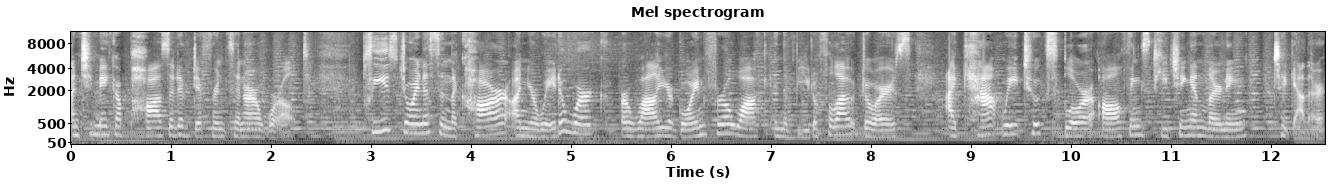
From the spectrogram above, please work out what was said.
and to make a positive difference in our world. Please join us in the car on your way to work or while you're going for a walk in the beautiful outdoors. I can't wait to explore all things teaching and learning together.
